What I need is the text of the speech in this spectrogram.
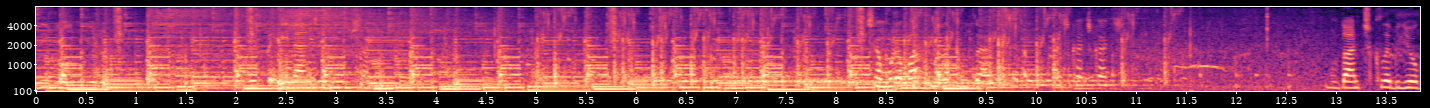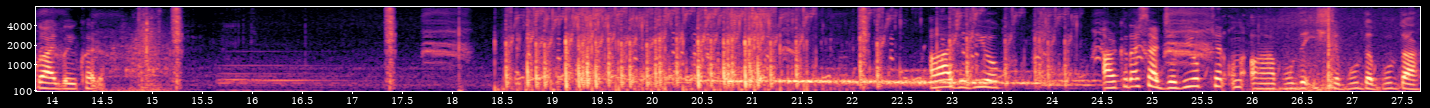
bulalım yürü. Burası da eğlenceliymiş ama. Çamura batma Rapunzel. Kaç kaç kaç. Buradan çıkılabiliyor galiba yukarı. Aa cadı yok. Arkadaşlar cadı yokken onu... Aa burada işte burada burada.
